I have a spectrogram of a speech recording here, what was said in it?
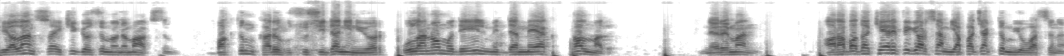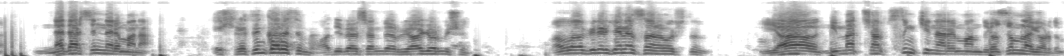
Yalansa iki gözüm önüme aksın. Baktım karı hususiden iniyor. Ulan o mu değil mi demeye kalmadı. Neriman, arabadaki herifi görsem yapacaktım yuvasını. Ne dersin Neriman'a? Eşref'in karısı mı? Hadi be sen de rüya görmüşsün. Allah bilir gene sarhoştun. Ya nimet çarpsın ki Neriman'dı. Gözümle gördüm.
